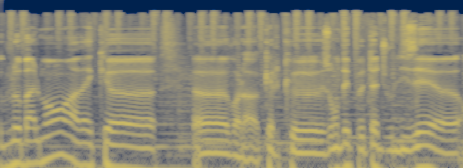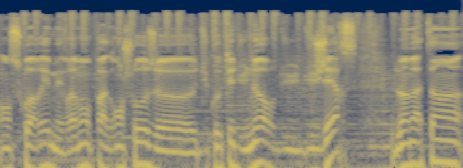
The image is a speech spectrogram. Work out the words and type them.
globalement avec voilà quelques ondées peut-être, je vous le disais en soirée, mais vraiment pas grand-chose du côté du nord du, Gers. Demain matin,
